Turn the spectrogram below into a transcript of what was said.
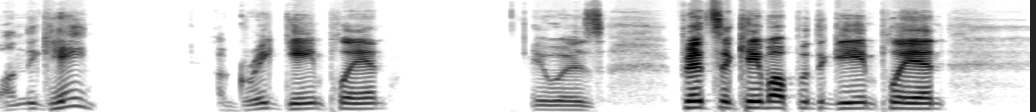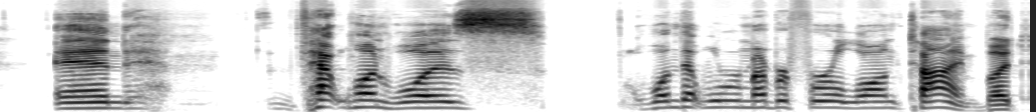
won the game. A great game plan. It was Fitz that came up with the game plan. And that one was one that we'll remember for a long time. But,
